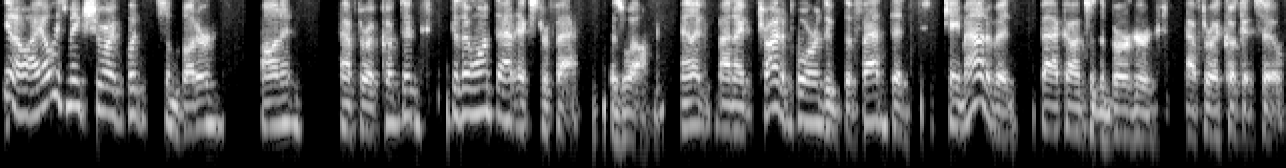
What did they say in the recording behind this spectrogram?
you know, I always make sure I put some butter on it after I've cooked it because I want that extra fat as well. And I and I try to pour the, the fat that came out of it back onto the burger after I cook it too.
